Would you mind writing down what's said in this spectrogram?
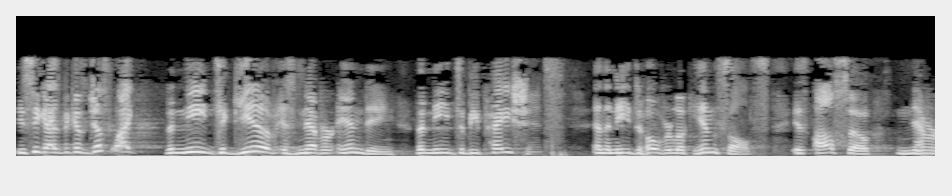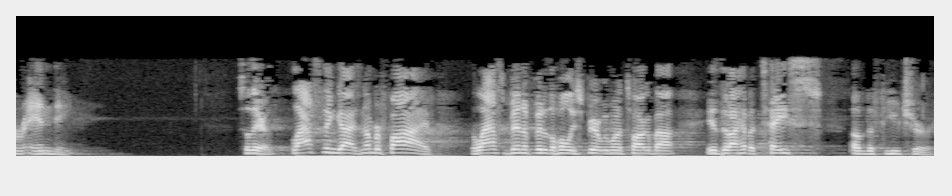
You see, guys, because just like the need to give is never ending, the need to be patient and the need to overlook insults is also never ending. So there. Last thing, guys, number five, the last benefit of the Holy Spirit we want to talk about is that I have a taste of the future.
